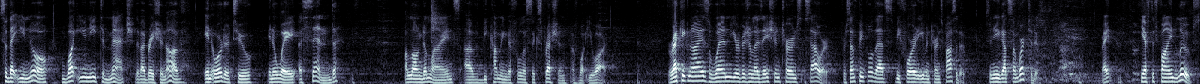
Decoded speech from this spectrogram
so that you know what you need to match the vibration of in order to, in a way, ascend along the lines of becoming the fullest expression of what you are. Recognize when your visualization turns sour. For some people, that's before it even turns positive. So now you got some work to do, right? You have to find loops.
